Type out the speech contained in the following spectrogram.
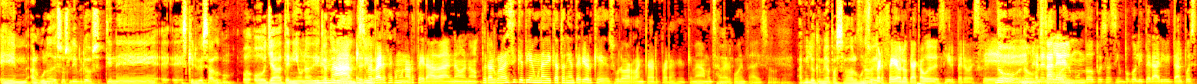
Eh, ¿Alguno de esos libros tiene eh, escribes algo? ¿O, ya tenía una dedicatoria anterior? Eso me parece como una horterada, no, no. Pero alguna vez sí que tiene una dedicatoria anterior que suelo arrancar para que, me da mucha vergüenza eso. A mí lo que me ha pasado alguna es vez... súper feo lo que acabo de decir, pero es que en general en el mundo pues así un poco literario y tal, pues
